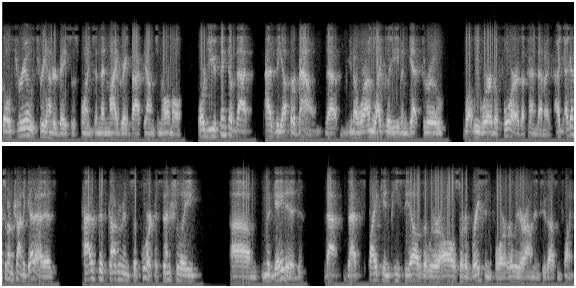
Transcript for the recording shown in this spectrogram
go through 300 basis points and then migrate back down to normal? Or do you think of that as the upper bound, that, you know, we're unlikely to even get through what we were before the pandemic? I guess what I'm trying to get at is, has this government support essentially um, negated that spike in PCLs that we were all sort of bracing for earlier on in 2020?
